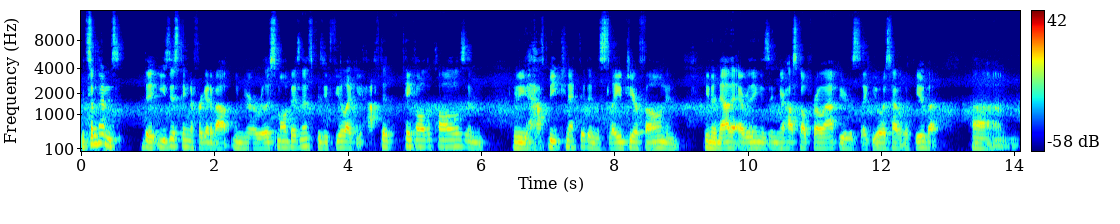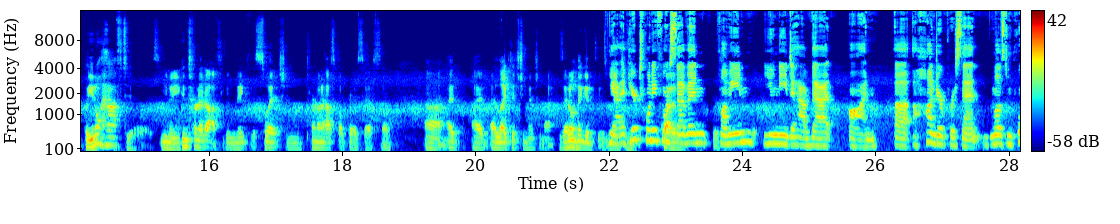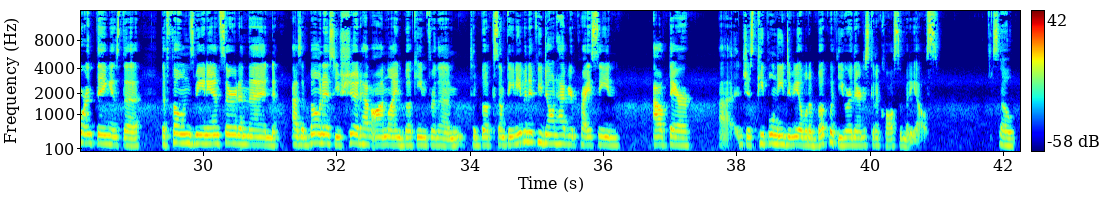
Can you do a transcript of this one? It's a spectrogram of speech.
It's sometimes the easiest thing to forget about when you're a really small business because you feel like you have to take all the calls and you know you have to be connected and slave to your phone and you know, now that everything is in your house Housecall Pro app, you're just like you always have it with you, but um, but you don't have to always. You know, you can turn it off. You can make the switch and turn on Housecall Pro stuff. So uh, I, I, I like that you mentioned that because I don't think it. Yeah, if you're twenty four seven plumbing, you need to have that on uh, a hundred percent. Most important thing is the the phones being answered, and then as a bonus, you should have online booking for them to book something, even if you don't have your pricing out there uh, just people need to be able to book with you or they're just going to call somebody else. So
